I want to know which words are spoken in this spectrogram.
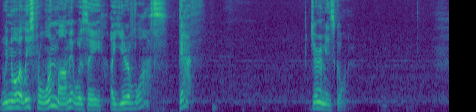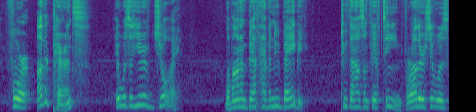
We know, at least for one mom, it was a, a year of loss, death. Jeremy's gone. For other parents, it was a year of joy. Levon and Beth have a new baby, 2015. For others, it was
